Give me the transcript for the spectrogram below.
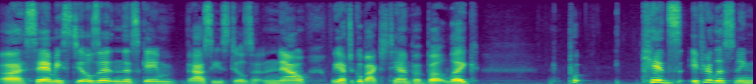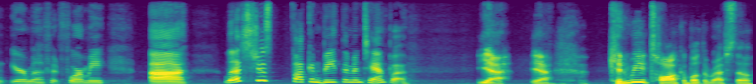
uh, Sammy steals it, and this game, Vassy steals it, and now we have to go back to Tampa. But like, pu- kids, if you're listening, earmuff it for me. Uh, let's just fucking beat them in Tampa. yeah, yeah. Can we talk about the refs though?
